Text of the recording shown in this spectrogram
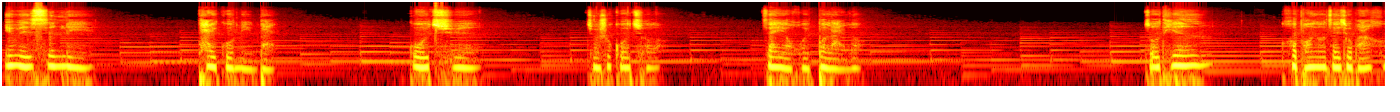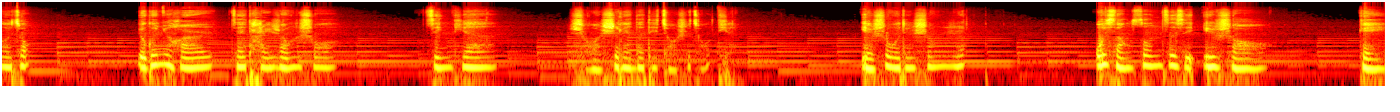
因为心里太过明白，过去就是过去了，再也回不来了。昨天和朋友在酒吧喝酒，有个女孩在台上说：“今天是我失恋的第九十九天。”也是我的生日，我想送自己一首给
